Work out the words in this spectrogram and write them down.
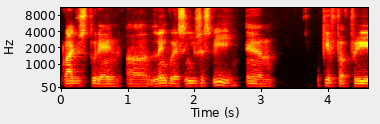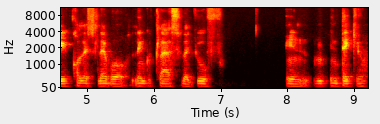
graduate student uh, linguists in UCSB and give a free college level language class to the youth in, in Tequio.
